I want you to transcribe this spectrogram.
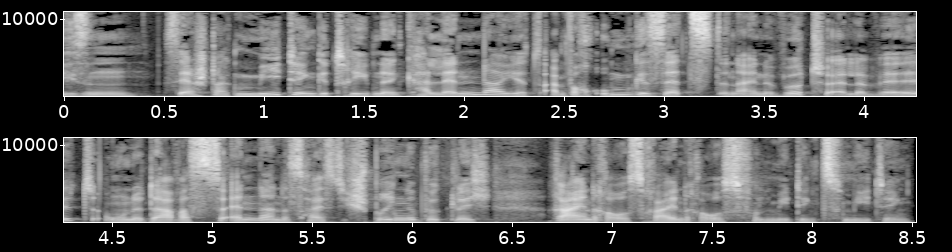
diesen sehr stark meetinggetriebenen Kalender jetzt einfach umgesetzt in eine virtuelle Welt, ohne da was zu ändern. Das heißt, ich springe wirklich rein, raus, rein, raus von Meeting zu Meeting.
